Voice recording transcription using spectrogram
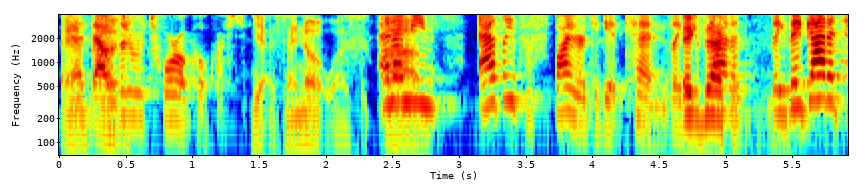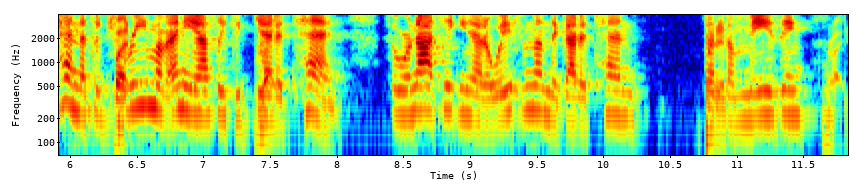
And That, was a rhetorical question. yes, I know it was. And I Um, mean, athletes aspire to get tens. Like Exactly. Gotta, like they got a ten. That's a But- dream of any athlete to get Right. a ten. So we're not taking that away from them. They got a ten. That's amazing. right,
